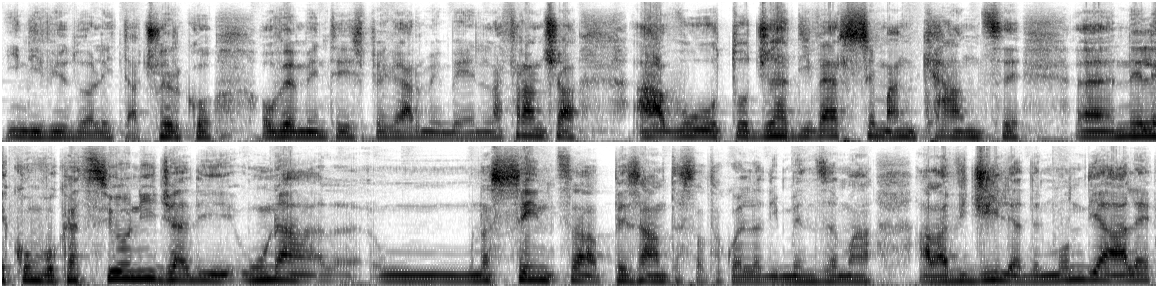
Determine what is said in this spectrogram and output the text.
individualità, cerco ovviamente di spiegarmi bene la Francia ha avuto già diverse mancanze eh, nelle convocazioni, già di una, un'assenza pesante è stata quella di Benzema alla vigilia del mondiale,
